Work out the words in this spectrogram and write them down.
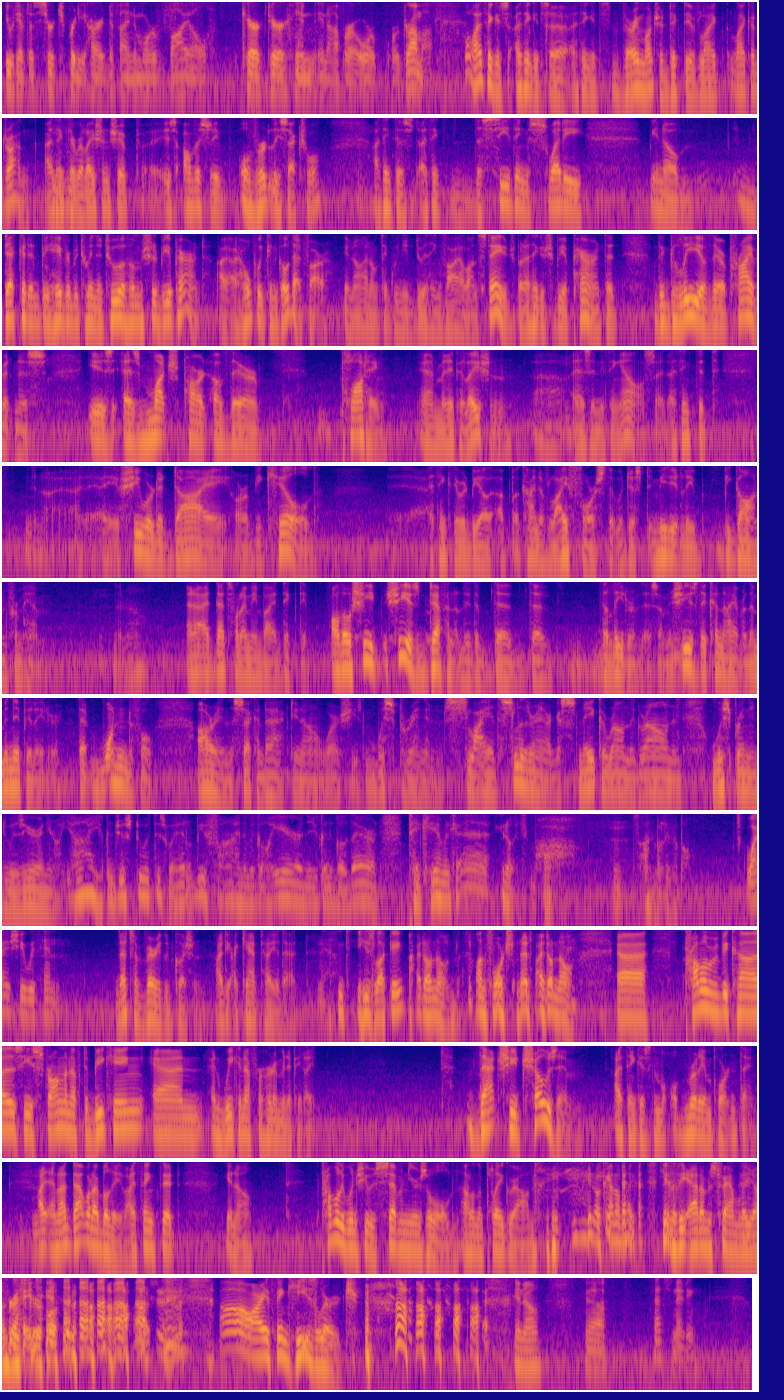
you would have to search pretty hard to find a more vile character in, in opera or, or drama. Well, I think it's I think it's uh, I think it's very much addictive, like like a drug. I mm-hmm. think the relationship is obviously overtly sexual. I think there's I think the seething, sweaty, you know, decadent behavior between the two of them should be apparent. I, I, hope we can go that far. You know, I don't think we need to do anything vile on stage, but I think it should be apparent that the glee of their privateness is as much part of their plotting and manipulation uh, as anything else. I, I, think that you know, I, if she were to die or be killed, I think there would be a, a kind of life force that would just immediately be gone from him you know, and I, that's what I mean by addictive. Although she she is definitely the the the, the leader of this. I mean, she's the conniver, the manipulator. That wonderful aria in the second act, you know, where she's whispering and slide, slithering like a snake around the ground and whispering into his ear, and you know, yeah, you can just do it this way, it'll be fine. Then we go here, and then you're going to go there and take him, and eh, you know, it's oh, it's unbelievable. Why is she with him? That's a very good question. I, I can't tell you that. Yeah. He's lucky? I don't know. Unfortunate? I don't know. Uh, probably because he's strong enough to be king and, and weak enough for her to manipulate. That she chose him, I think, is the really important thing. Mm-hmm. I, and I, that what I believe. I think that, you know, probably when she was seven years old out on the playground. you know, kind of like you know the Addams family youngest right. girl. You know? oh, I think he's Lurch. you know. Yeah, fascinating.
